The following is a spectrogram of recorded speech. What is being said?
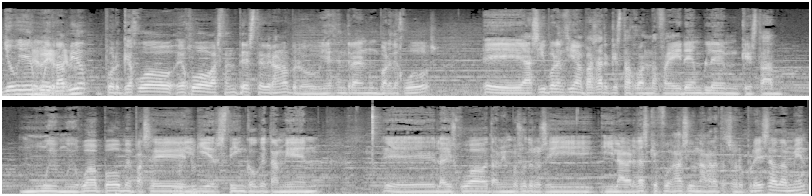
Yo voy a ir muy rápido porque he jugado, he jugado bastante este verano, pero voy a centrar en un par de juegos. Eh, así por encima pasar que está jugando a Fire Emblem, que está muy, muy guapo. Me pasé el Gears 5, que también eh, lo habéis jugado también vosotros y, la verdad es que fue, ha sido una grata sorpresa también.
